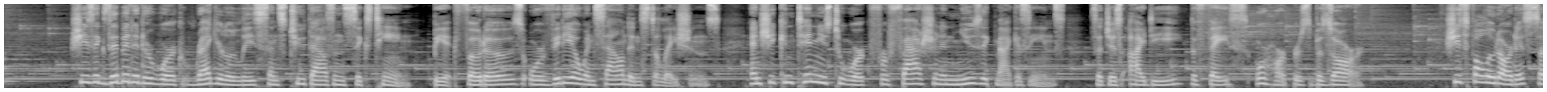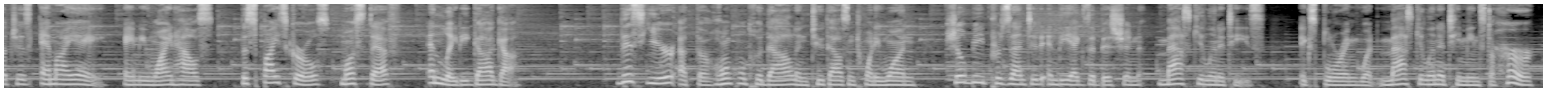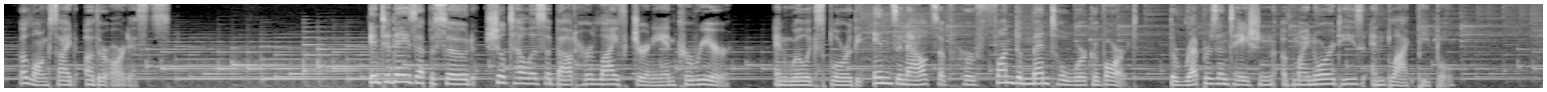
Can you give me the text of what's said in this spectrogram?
She's exhibited her work regularly since 2016, be it photos or video and sound installations, and she continues to work for fashion and music magazines such as ID, The Face, or Harper's Bazaar. She's followed artists such as MIA, Amy Winehouse, The Spice Girls, Mos Def, and Lady Gaga. This year at the Rencontres d'Arles in 2021, she'll be presented in the exhibition Masculinities exploring what masculinity means to her alongside other artists. In today's episode, she'll tell us about her life journey and career, and we'll explore the ins and outs of her fundamental work of art, the representation of minorities and black people.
